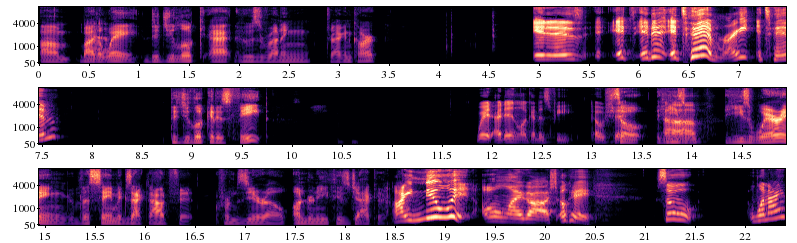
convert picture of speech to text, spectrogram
Um, by the way, did you look at who's running Dragon Kart? It is it's it, it it's him, right? It's him? Did you look at his feet? Wait, I didn't look at his feet. Oh shit. So he's Um, he's wearing the same exact outfit from Zero underneath his jacket. I knew it. Oh my gosh. Okay. So when I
